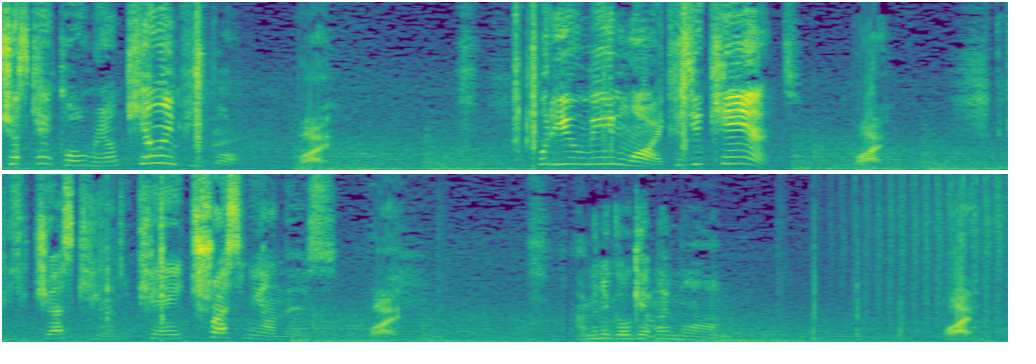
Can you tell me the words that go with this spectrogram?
just can't go around killing people. Why? What do you mean, why? Because you can't. Why? Because you just can't, okay? Trust me on this. Why? I'm gonna go get my mom. Why?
